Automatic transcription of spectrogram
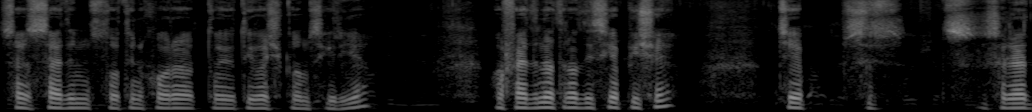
с 700 хора той отиваше към Сирия. В една традиция пише, че след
